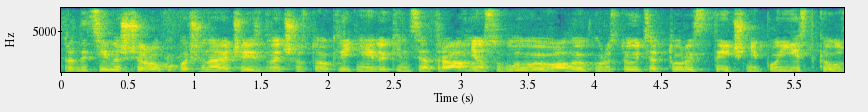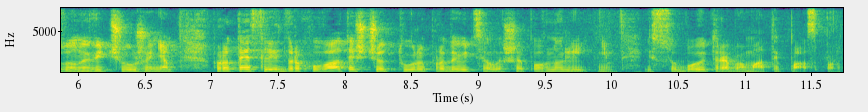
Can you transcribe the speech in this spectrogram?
Традиційно щороку, починаючи із 26 квітня і до кінця травня, особливою увагою користуються туристичні поїздки у зону відчуження. Проте слід врахувати, що тури продаються лише повнолітні, і з собою треба мати паспорт.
